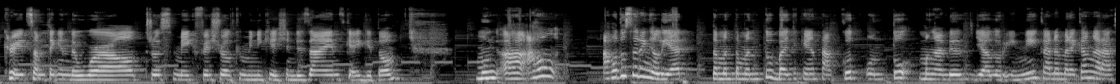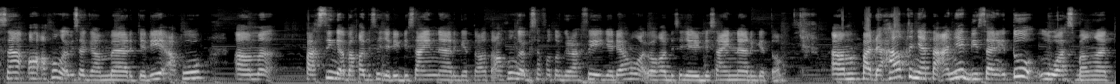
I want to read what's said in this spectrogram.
create something in the world terus make visual communication design kayak gitu Mung, uh, aku aku tuh sering ngeliat teman-teman tuh banyak yang takut untuk mengambil jalur ini karena mereka ngerasa oh aku nggak bisa gambar. Jadi aku um, pasti nggak bakal bisa jadi desainer gitu atau aku nggak bisa fotografi jadi aku nggak bakal bisa jadi desainer gitu. Um, padahal kenyataannya desain itu luas banget.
